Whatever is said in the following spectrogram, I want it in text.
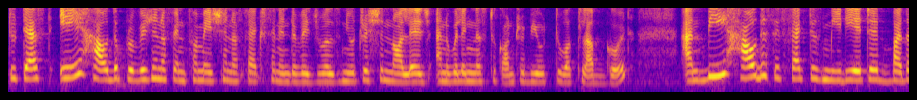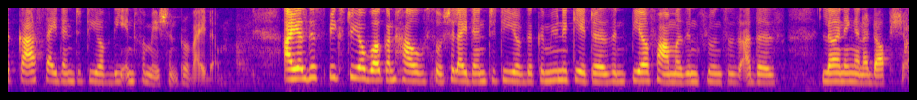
to test A, how the provision of information affects an individual's nutrition knowledge and willingness to contribute to a club good, and B, how this effect is mediated by the caste identity of the information provider. Ariel, this speaks to your work on how social identity of the communicators and peer farmers influences others' learning and adoption.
